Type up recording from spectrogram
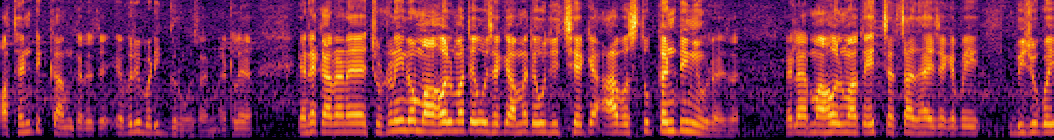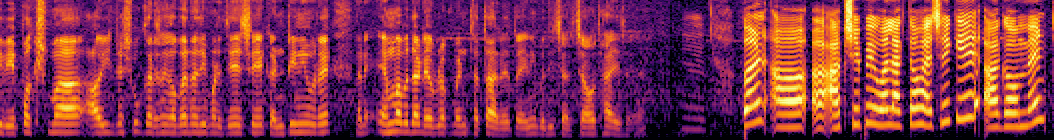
ઓથેન્ટિક કામ કરે છે એવરીબડી ગ્રોઝ એમ. એટલે એને કારણે ચૂંટણીનો માહોલમાં તો એવું છે કે અમે તો એવું જ ઈચ્છીએ કે આ વસ્તુ કન્ટિન્યુ રહે છે. એટલે માહોલમાં તો એ જ ચર્ચા થાય છે કે ભાઈ બીજું કોઈ વિપક્ષમાં આવીને શું કરશે ખબર નથી, પણ જે છે એ કન્ટિન્યુ રહે અને એમાં બધા ડેવલપમેન્ટ થતા રહે, તો એની બધી ચર્ચાઓ થાય છે. પણ આક્ષેપો એવા લાગતા હોય છે કે આ ગવર્મેન્ટ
